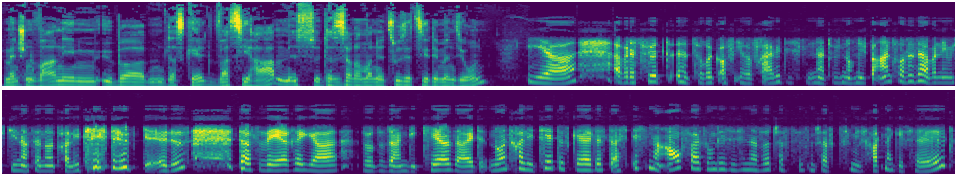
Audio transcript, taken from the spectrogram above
Menschen Menschen wahrnehmen über das Geld, was sie haben, ist, das ist ja nochmal eine zusätzliche Dimension. Ja, aber das führt äh, zurück auf Ihre Frage, die ich natürlich noch nicht beantwortet habe, nämlich die nach der Neutralität des Geldes. Das wäre ja sozusagen die Kehrseite. Neutralität des Geldes, das ist eine Auffassung, die sich in der Wirtschaftswissenschaft ziemlich hartnäckig hält,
